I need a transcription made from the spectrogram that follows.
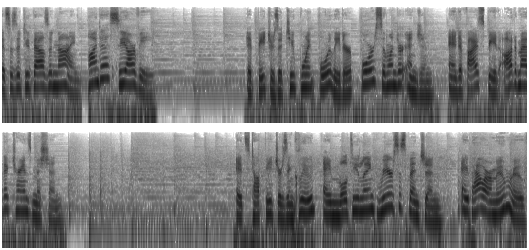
This is a 2009 Honda CRV. It features a 2.4-liter four-cylinder engine and a five-speed automatic transmission. Its top features include a multi-link rear suspension, a power moonroof,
